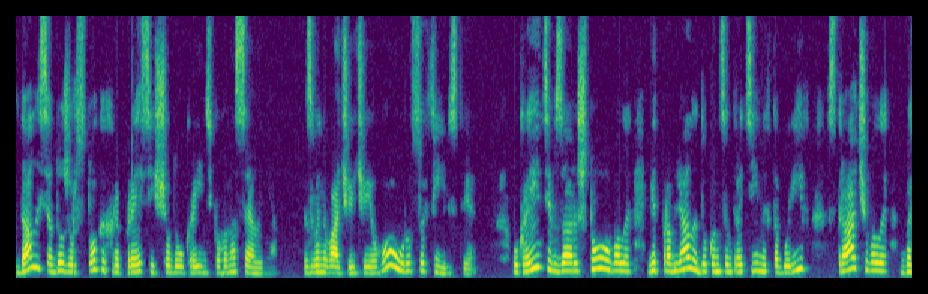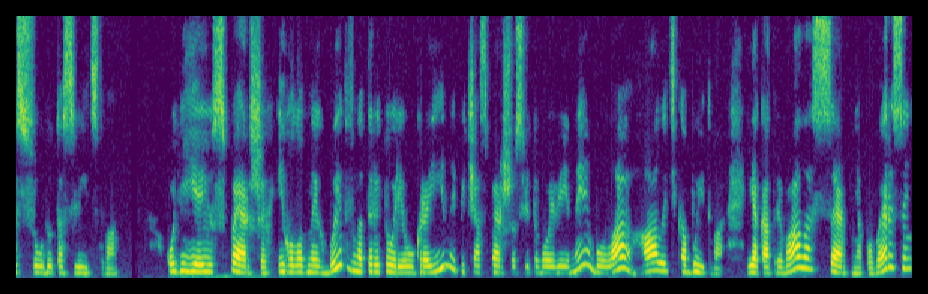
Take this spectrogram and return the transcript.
вдалися до жорстоких репресій щодо українського населення, звинувачуючи його у русофільстві. Українців заарештовували, відправляли до концентраційних таборів, страчували без суду та слідства. Однією з перших і головних битв на території України під час Першої світової війни була Галицька битва, яка тривала з серпня по вересень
